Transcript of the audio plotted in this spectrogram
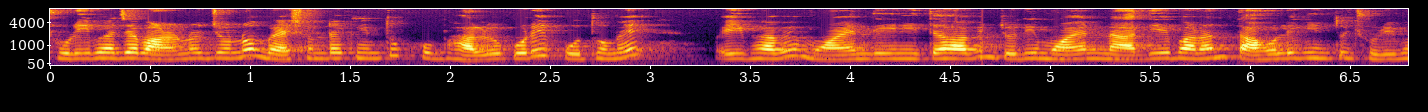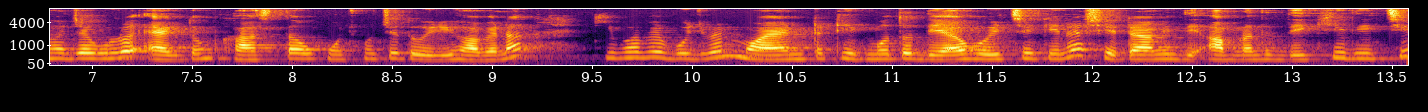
ঝুড়ি ভাজা বানানোর জন্য বেসনটা কিন্তু খুব ভালো করে প্রথমে এইভাবে ময়ান দিয়ে নিতে হবে। যদি ময়ান না দিয়ে বানান, তাহলে কিন্তু ঝুড়ি ভাজাগুলো একদম খাস্তা ও মুচমুচে তৈরি হবে না। কীভাবে বুঝবেন ময়ানটা ঠিকমতো দেওয়া হয়েছে কিনা, সেটা আমি আপনাদের দেখিয়ে দিচ্ছি।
